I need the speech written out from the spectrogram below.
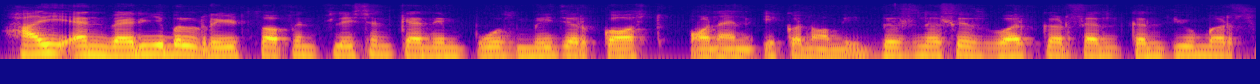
High and variable rates of inflation can impose major cost on an economy. Businesses, workers and consumers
